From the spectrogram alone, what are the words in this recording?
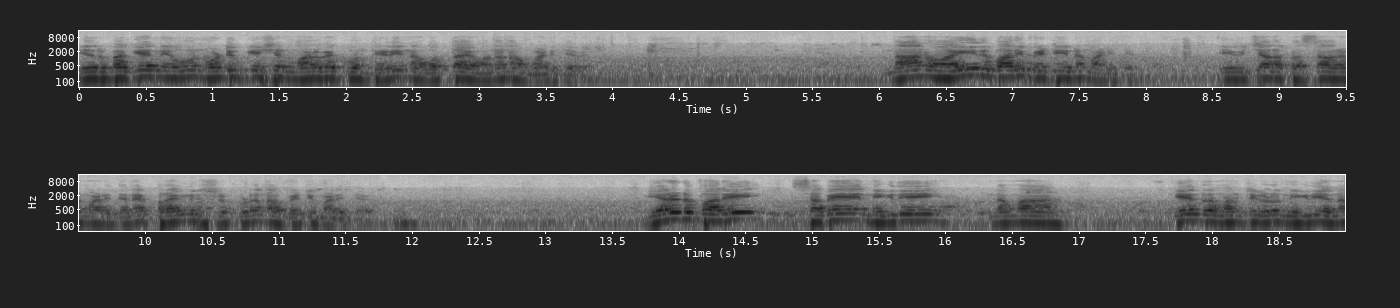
ಇದ್ರ ಬಗ್ಗೆ ನೀವು ನೋಟಿಫಿಕೇಶನ್ ಮಾಡಬೇಕು ಅಂತ ಹೇಳಿ ನಾವು ಒತ್ತಾಯವನ್ನು ನಾವು ಮಾಡಿದ್ದೇವೆ. ನಾನು ಐದು ಬಾರಿ ಭೇಟಿಯನ್ನು ಮಾಡಿದ್ದೇನೆ. ಈ ವಿಚಾರ ಪ್ರಸ್ತಾವನೆ ಮಾಡಿದ್ದೇನೆ. ಪ್ರೈಮ್ ಮಿನಿಸ್ಟರ್ ಕೂಡ ನಾವು ಭೇಟಿ ಮಾಡಿದ್ದೇವೆ. ಎರಡು ಬಾರಿ ಸಭೆ ನಿಗದಿ ನಮ್ಮ ಕೇಂದ್ರ ಮಂತ್ರಿಗಳು ನಿಗದಿಯನ್ನ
